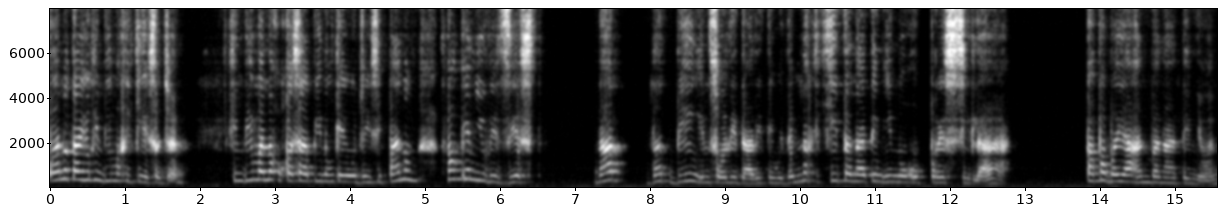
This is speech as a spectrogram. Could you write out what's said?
paano tayo hindi makikiisa dyan? Hindi man ako kasapi ng KOJC, paano, how can you resist not, not being in solidarity with them? Nakikita natin ino-oppress sila. Papabayaan ba natin yun?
